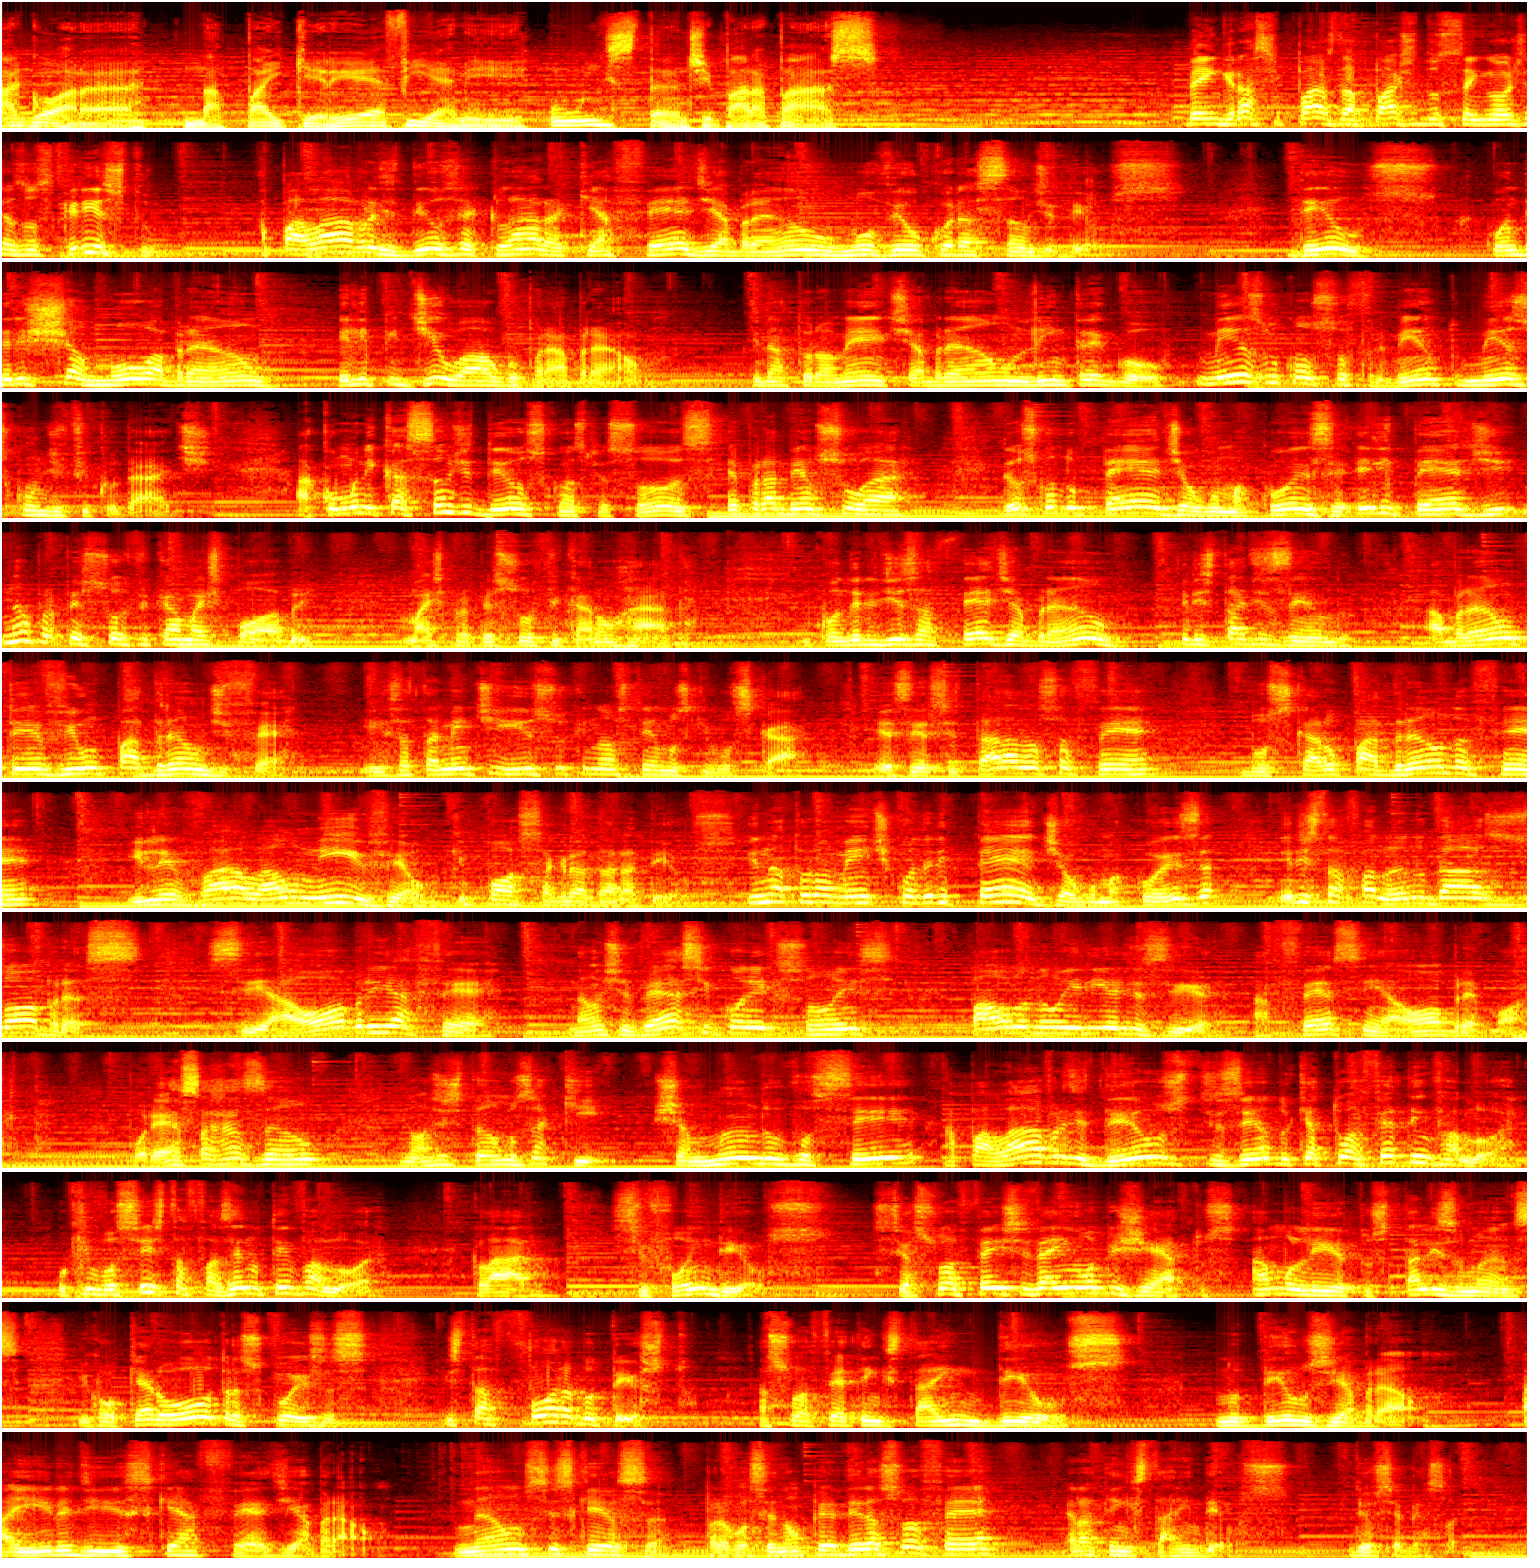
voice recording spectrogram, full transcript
Agora, na Pai Querer FM, um instante para a paz. Bem, graça e paz da parte do Senhor Jesus Cristo. A palavra de Deus declara que a fé de Abraão moveu o coração de Deus. Deus, quando ele chamou Abraão, ele pediu algo para Abraão. E naturalmente Abraão lhe entregou, mesmo com sofrimento, mesmo com dificuldade. A comunicação de Deus com as pessoas é para abençoar. Deus, quando pede alguma coisa, ele pede não para a pessoa ficar mais pobre, mas para a pessoa ficar honrada. E quando ele diz a fé de Abraão, ele está dizendo: Abraão teve um padrão de fé. É exatamente isso que nós temos que buscar: exercitar a nossa fé, buscar o padrão da fé e levá-la a um nível que possa agradar a Deus. E naturalmente, quando ele pede alguma coisa, ele está falando das obras. Se a obra e a fé não tivessem conexões, Paulo não iria dizer: a fé sem a obra é morta. Por essa razão, nós estamos aqui, chamando você, a palavra de Deus, dizendo que a tua fé tem valor. O que você está fazendo tem valor. Claro, se for em Deus. Se a sua fé estiver em objetos, amuletos, talismãs e qualquer outras coisas, está fora do texto. A sua fé tem que estar em Deus, no Deus de Abraão. Aí ele diz que é a fé de Abraão. Não se esqueça, para você não perder a sua fé, ela tem que estar em Deus. Deus te abençoe.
